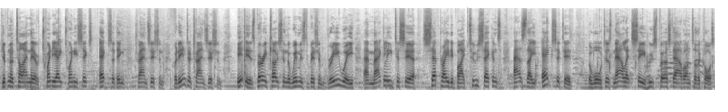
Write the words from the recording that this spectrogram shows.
given a time there of 28.26 exiting transition. But into transition, it is very close in the women's division. Bree Wee and Magali Tisseyre separated by two seconds as they exited the waters. Now let's see who's first out onto the course.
